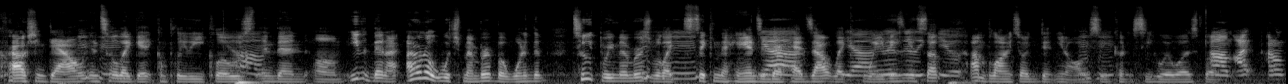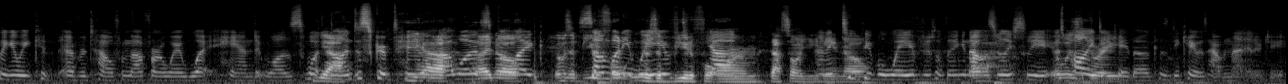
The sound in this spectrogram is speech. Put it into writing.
crouching down until Mhm. like it completely closed, Yeah. and then um even then I, I don't know which member, but one of them, two three members were like Mhm. sticking their hands and their heads out like yeah, waving really and stuff. Cute. I'm blind, so I didn't you know obviously Mhm. couldn't see who it was, but Um, I, I don't think we could ever tell from that far away what hand it was, what Yeah. nondescript hand Yeah, that was. I know. But like, it was a beautiful somebody it was a waved, beautiful yeah. arm. That's all you I need think to two people waved or something, and that was really sweet. It it was, was probably great. DK though, because DK was having that energy.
